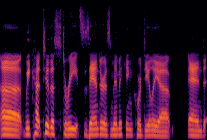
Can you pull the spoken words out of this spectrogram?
Uh, we cut to the streets. Xander is mimicking Cordelia, and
